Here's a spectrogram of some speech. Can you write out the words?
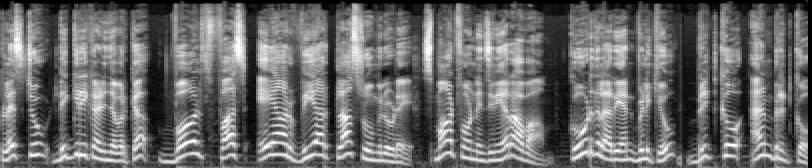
പ്ലസ് ടു ഡിഗ്രി കഴിഞ്ഞവർക്ക് world's first A R V R class റൂമിലൂടെ സ്മാർട്ട് ഫോൺ എഞ്ചിനീയർ ആവാം. കൂടുതൽ അറിയാൻ വിളിക്കൂ ബ്രിഡ്കോ ആൻഡ് ബ്രിഡ്കോ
